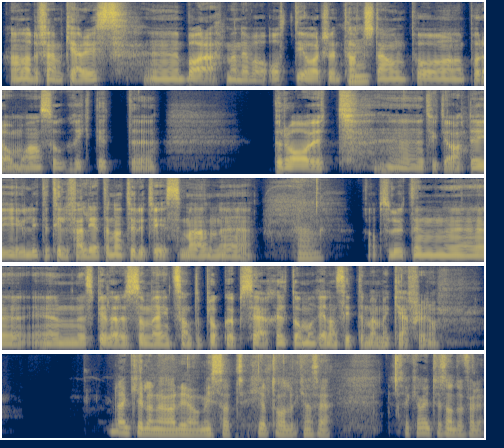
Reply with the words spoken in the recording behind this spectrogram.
han hade fem carries eh, bara men det var 80 yards och en touchdown på, på dem och han såg riktigt bra ut tyckte jag. Det är ju lite tillfälligheter naturligtvis men Ja. Absolut en, eh, en spelare som är intressant att plocka upp. Särskilt om man redan sitter med McCaffrey. Då. Den killen hade jag missat helt och hållet kan jag säga. Så det kan vara intressant att följa.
